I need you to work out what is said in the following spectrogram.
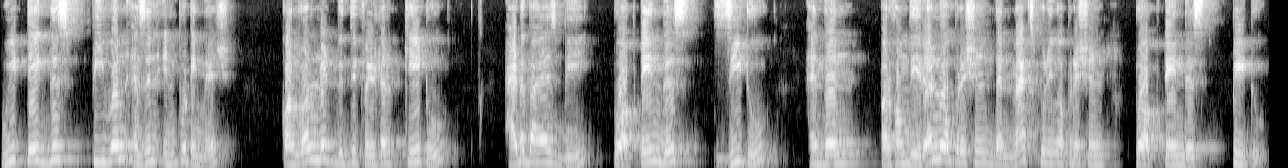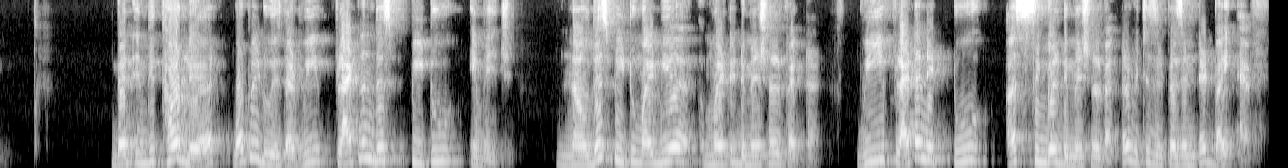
we take this P1 as an input image, convolve it with the filter K2, add a bias B to obtain this Z2 and then perform the ReLU operation, then max pooling operation to obtain this P2. Then in the third layer, what we do is that we flatten this P2 image. Now this P2 might be a multi-dimensional vector. We flatten it to a single dimensional vector which is represented by F.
